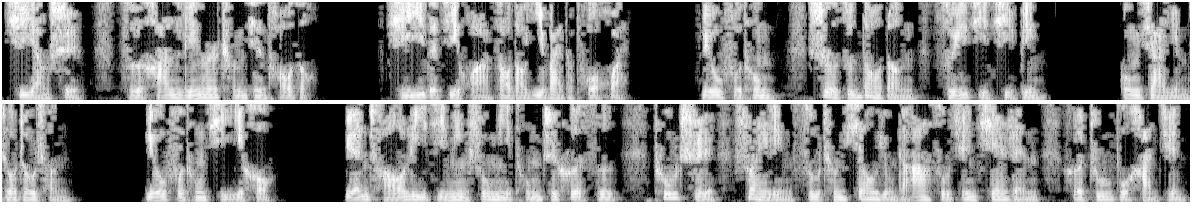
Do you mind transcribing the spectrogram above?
西阳市子韩林儿乘间逃走，起义的计划遭到意外的破坏。刘福通、摄尊道等随即起兵，攻下颍州州城。刘福通起义后。元朝立即命枢密同知贺思、突赤率领素称骁勇的阿速军千人和诸部汉军，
